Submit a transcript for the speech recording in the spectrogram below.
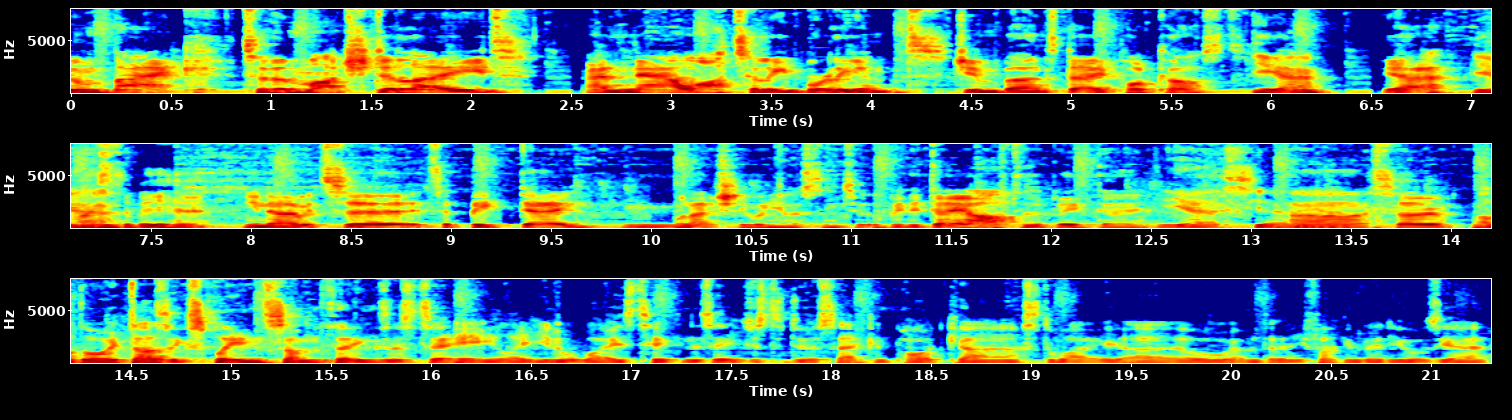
Welcome back to the much delayed and now utterly brilliant Jim Burns Dave podcast. Yeah, Yeah? yeah. Nice to be here. You know, it's a it's a big day. Well, actually, when you listen to it, it'll be the day after the big day. Yes, yeah. Uh, yeah. so, Although it does explain some things as to a like you know why it's taken us ages to do a second podcast, why uh, we haven't done any fucking videos yet.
